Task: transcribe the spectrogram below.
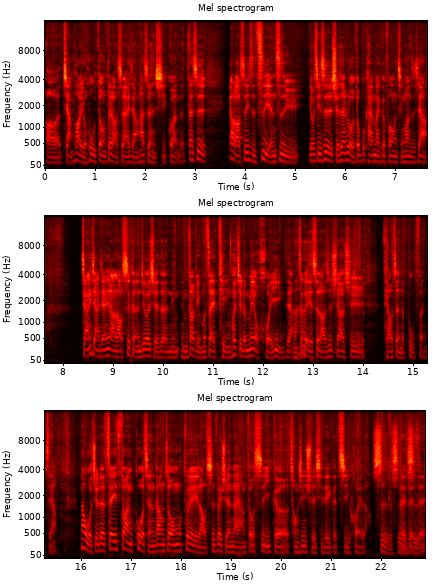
呃讲话有互动，对老师来讲他是很习惯的。但是要老师一直自言自语，尤其是学生如果都不开麦克风的情况之下，讲一讲讲一讲，老师可能就会觉得你你们到底有没有在听，会觉得没有回应，这样这个也是老师需要去调整的部分。这样，那我觉得这一段过程当中，对老师对学生来讲都是一个重新学习的一个机会了。是是是。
